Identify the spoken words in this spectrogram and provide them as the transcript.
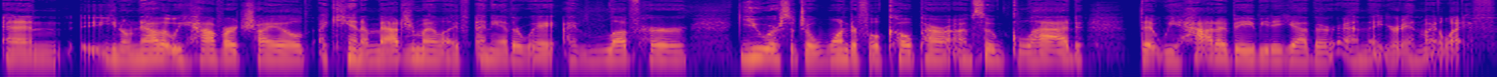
and, you know, now that we have our child, I can't imagine my life any other way. I love her. You are such a wonderful co parent. I'm so glad that we had a baby together and that you're in my life.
